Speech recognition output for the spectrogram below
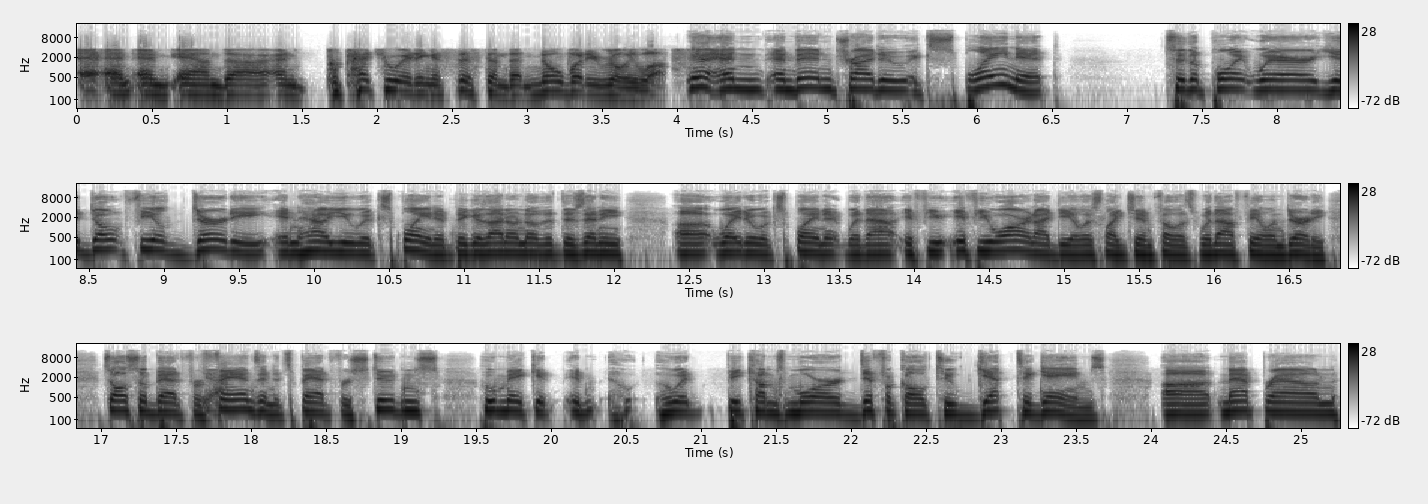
and and and uh, and perpetuating a system that nobody really loves. Yeah, and and then try to explain it to the point where you don't feel dirty in how you explain it because I don't know that there's any uh, way to explain it without if you if you are an idealist like Jim Phillips without feeling dirty. It's also bad for Yeah. fans and it's bad for students who make it, it who it becomes more difficult to get to games. Uh, Matt Brown,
